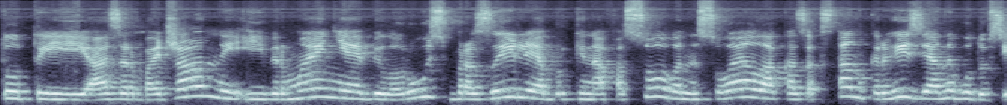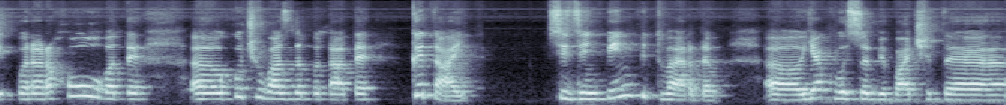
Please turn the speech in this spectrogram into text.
Тут і Азербайджан, і Вірменія, Білорусь, Бразилія, Буркіна Фасо, Венесуела, Казахстан, Киргизія. Не буду всіх перераховувати. Е, хочу вас запитати: Китай Сі Цзіньпінь підтвердив. Е, як ви собі бачите?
